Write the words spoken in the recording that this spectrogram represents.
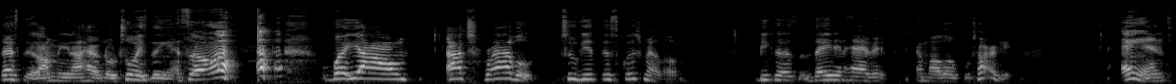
That's the, I mean, I have no choice then. So, but y'all, I traveled to get this Squishmallow because they didn't have it at my local Target. And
